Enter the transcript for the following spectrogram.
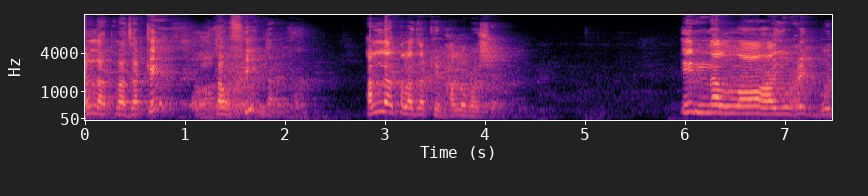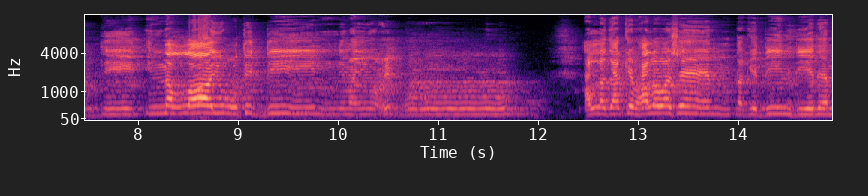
আল্লাহ তালা যাকে তৌফিক দান আল্লাহ তালা যাকে ভালোবাসে। ইন্নাল্লাহ ইউহিব্বুদ্দিন ইন্নাল্লাহ ইউতিদ্দিন আল্লাহ যাকে ভালোবাসেন তাকে দিন দিয়ে দেন।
